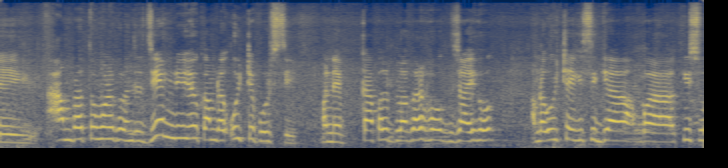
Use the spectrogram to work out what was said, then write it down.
এই, আমরা তো মনে করেন যে যেমনি হোক আমরা উইটে পড়ছি। মানে কাপল ব্লগার হোক, যাই হোক, আমরা উঠে গেছি গিয়া বা কিছু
